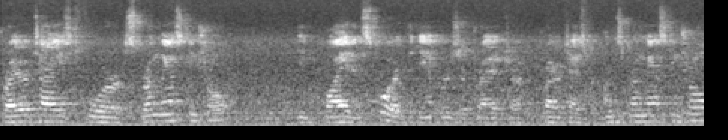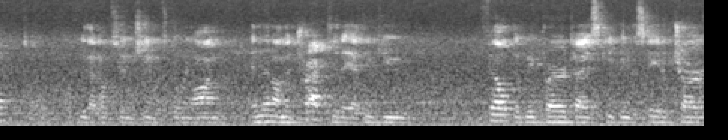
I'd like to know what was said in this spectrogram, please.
prioritized for sprung mass control. In quiet and sport, the dampers are prioritized for unsprung mass control. So hopefully that helps you understand what's going on. And then on the track today, I think you felt that we prioritized keeping the state of charge,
